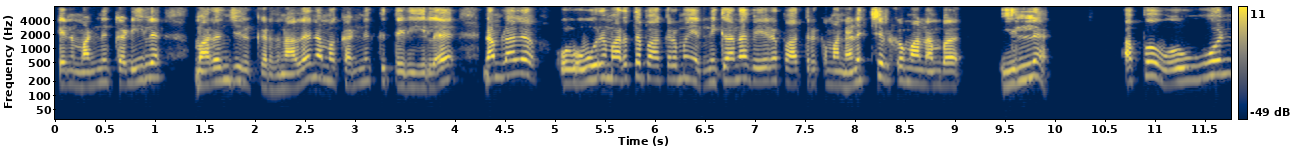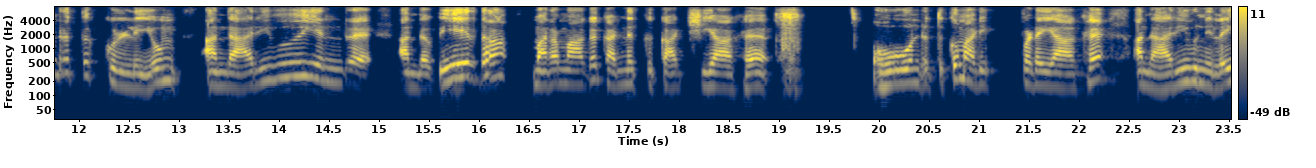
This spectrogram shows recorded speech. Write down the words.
ஏன்னா மண்ணுக்கு அடியில மறைஞ்சு இருக்கிறதுனால நம்ம கண்ணுக்கு தெரியல. நம்மளால ஒவ்வொரு மரத்தை பாக்குறோமோ என்னைக்கான வேற பார்த்திருக்கோமா நினைச்சிருக்கோமா நம்ம? இல்ல. அப்போ ஒவ்வொன்றத்துக்குள்ளேயும் அந்த அறிவு என்ற அந்த வேர் தான் மரமாக கண்ணுக்கு காட்சியாக ஒவ்வொன்றத்துக்கும் அடிப்படையாக அந்த அறிவு நிலை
